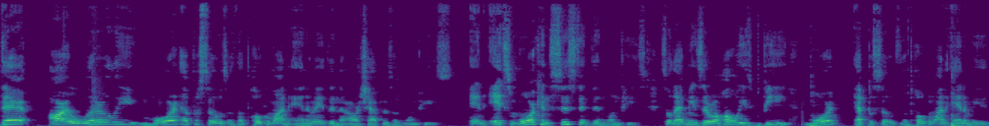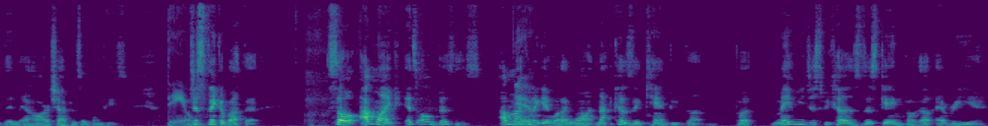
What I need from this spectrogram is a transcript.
there are literally more episodes of the Pokemon anime than there are chapters of One Piece. And it's more consistent than One Piece. So that means there will always be more episodes of the Pokemon anime than there are chapters of One Piece. Damn. Just think about that. So I'm like, it's all business. I'm not Yeah. gonna get what I want, not because it can't be done, but maybe just because this game comes out every year,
